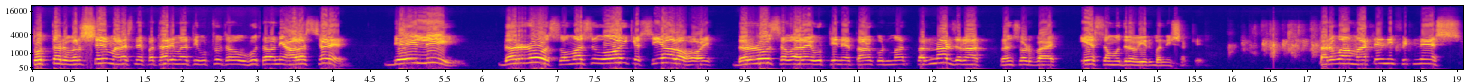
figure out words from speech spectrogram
તોતર વર્ષે માણસને પથારીમાંથી ઉઠું થવા, ઊભું થવાની આળસ છે ડેઈલી દરરોજ ચોમાસું હોય કે શિયાળો હોય, દરરોજ સવારે ઉઠીને તણકુંડમાં તરનાર જનાર રણછોડભાઈ એ સમુદ્રવીર બની શકે. તરવા માટેની ફિટનેસ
